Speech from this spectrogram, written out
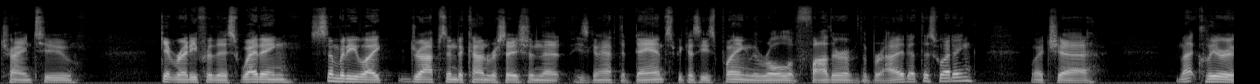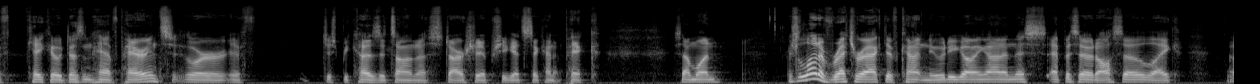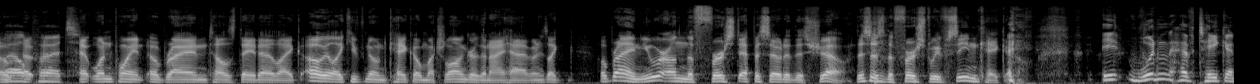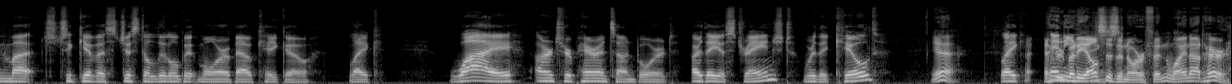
trying to get ready for this wedding. Somebody like drops into conversation that he's gonna have to dance because he's playing the role of father of the bride at this wedding, which uh, I'm not clear if Keiko doesn't have parents or if just because it's on a starship she gets to kind of pick someone. There's a lot of retroactive continuity going on in this episode also like Well put. at one point O'Brien tells Data like, "Oh, like you've known Keiko much longer than I have," and he's like, "O'Brien, you were on the first episode of this show. This is the first we've seen Keiko." It wouldn't have taken much to give us just a little bit more about Keiko. Like, why aren't her parents on board? Are they estranged? Were they killed? yeah, Like everybody anything. else is an orphan. Why not her?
